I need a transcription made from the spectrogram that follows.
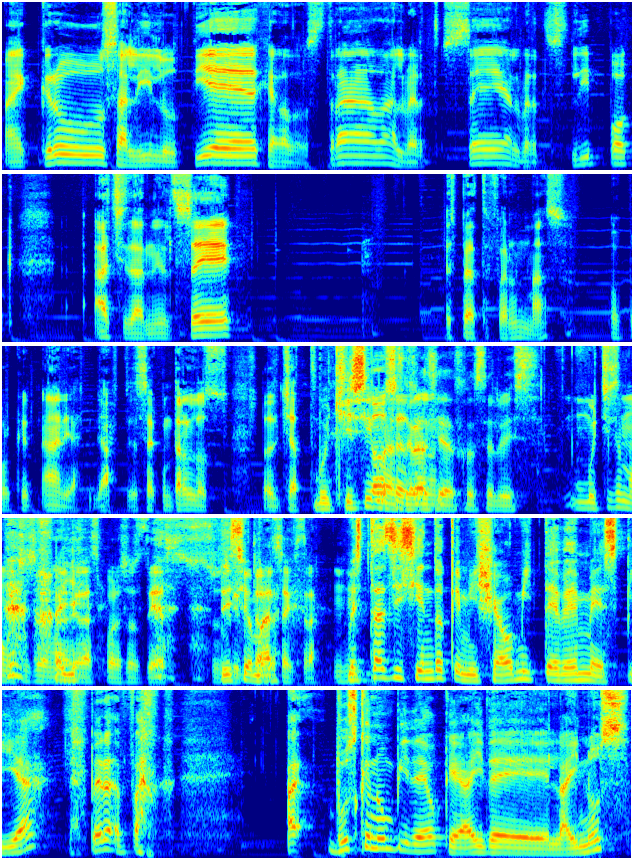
Mike Cruz, Ali Lutier, Gerardo Estrada, Alberto C., Alberto Slipok, H. Daniel C. Espérate, ¿fueron más? ¿O por qué? Ah, ya, ya, se contaron los, los del chat. Muchísimas Entonces, gracias, José Luis. Muchísimas, muchísimas gracias por esos 10 Dice suscriptores Omar, extra. ¿me estás diciendo que mi Xiaomi TV me espía? Espera, Ah, busquen un video que hay de Linus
